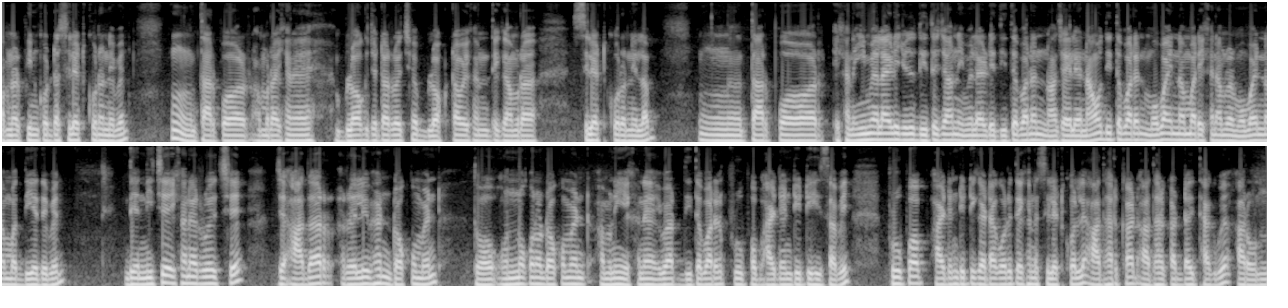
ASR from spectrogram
আপনার পিনকোডটা সিলেক্ট করে নেবেন। তারপর আমরা এখানে ব্লক যেটা রয়েছে ব্লকটাও এখান থেকে আমরা সিলেক্ট করে নিলাম। তারপর এখানে ইমেল আইডি যদি দিতে চান ইমেল আইডি দিতে পারেন, না চাইলে নাও দিতে পারেন। মোবাইল নাম্বার এখানে আপনার মোবাইল নাম্বার দিয়ে দেবেন। দিয়ে নিচে এখানে রয়েছে যে আদার রেলিভেন্ট ডকুমেন্ট তো অন্য কোনো ডকুমেন্ট আপনি এখানে এবার দিতে পারেন প্রুফ অফ আইডেন্টিটি হিসাবে। প্রুফ অফ আইডেন্টিটি ক্যাটাগরিতে এখানে সিলেক্ট করলে আধার কার্ড আধার কার্ডটাই থাকবে আর অন্য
